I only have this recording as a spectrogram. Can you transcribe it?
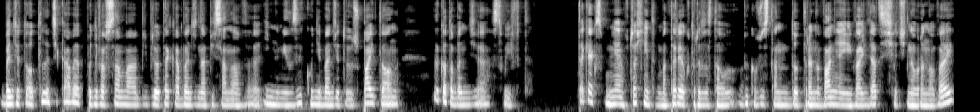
Będzie to o tyle ciekawe, ponieważ sama biblioteka będzie napisana w innym języku, nie będzie to już Python, tylko to będzie Swift. Tak jak wspomniałem wcześniej, ten materiał, który został wykorzystany do trenowania i walidacji sieci neuronowej,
